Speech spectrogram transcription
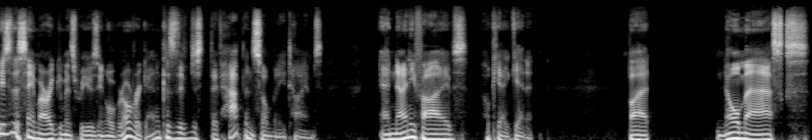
These are the same arguments we're using over and over again because they've just they've happened so many times. N95s, okay, I get it. But no masks,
